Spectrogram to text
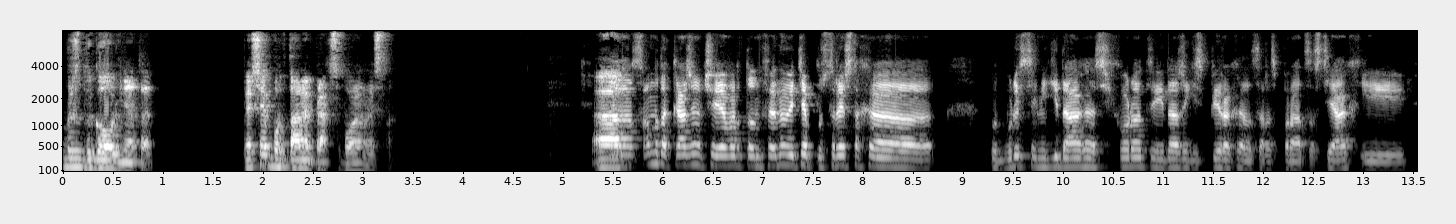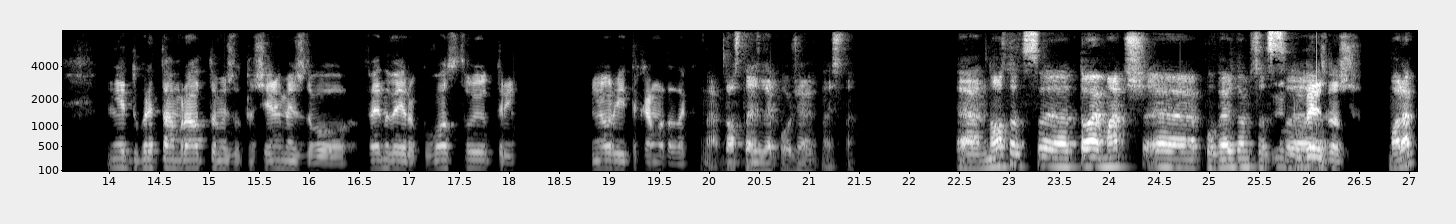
близо до гол линията. Беше брутален пряк свободен наистина. А, само да кажем, че Евертон феновите посрещаха футболисти, не ги даваха си хората и даже ги спираха да се разправят с тях и не е добре там работа между отношения между фенове и ръководство, и треньори и така нататък. Да, доста е зле положението наистина. Но с този матч повеждам с... Не повеждаш. Моля?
